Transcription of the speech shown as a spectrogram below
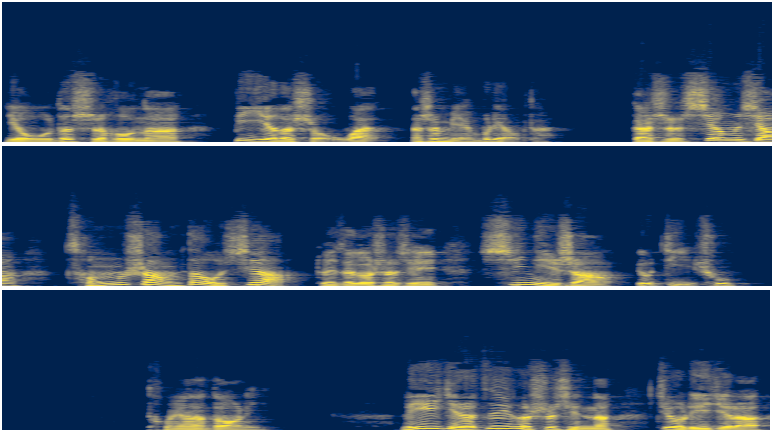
有的时候呢，必要的手腕那是免不了的。但是香香从上到下对这个事情心理上有抵触。同样的道理。理解了这个事情呢，就理解了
